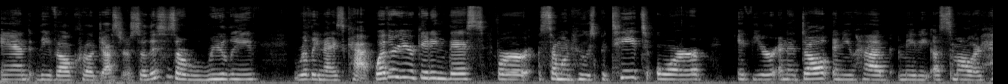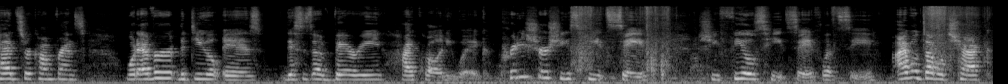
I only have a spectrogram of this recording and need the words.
and the Velcro adjuster. So this is a really, really nice cap. Whether you're getting this for someone who's petite or if you're an adult and you have maybe a smaller head circumference, whatever the deal is, this is a very high quality wig. Pretty sure she's heat safe. She feels heat safe. Let's see. I will double check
